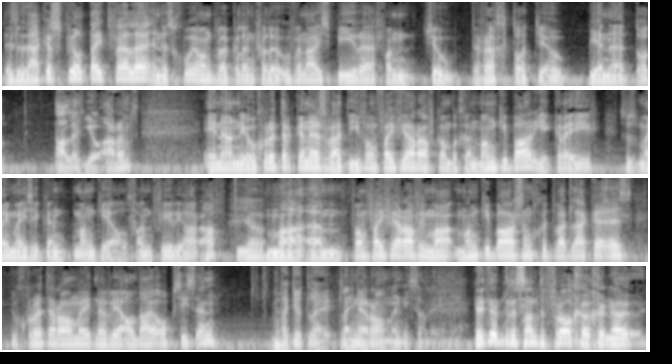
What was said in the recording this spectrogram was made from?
Dis lekker speeltyd vir hulle en dis goeie ontwikkeling vir hulle. Oefen daai spiere van jou rug tot jou bene tot alles, jou arms. En dan jou groter kinders wat hier van 5 jaar af kan begin monkey bar, jy kry soos my meisiekind monkey al van 4 jaar af. Ja. Maar ehm um, van 5 jaar af die monkey bars en goed wat lekker is. Jou groter rame het nou weer al daai opsies in wat jou kleiner rame nie sal hê nie. Net 'n interessante vraag gou nou.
